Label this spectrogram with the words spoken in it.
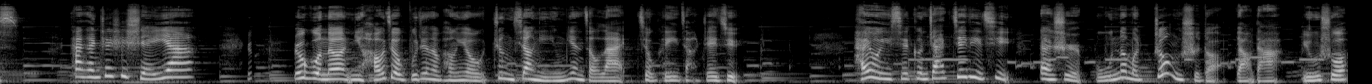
is！看看这是谁呀？如果呢，你好久不见的朋友正向你迎面走来，就可以讲这句。还有一些更加接地气，但是不那么正式的表达。比如说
